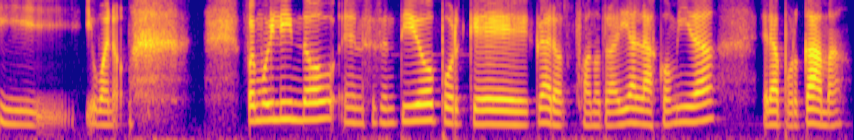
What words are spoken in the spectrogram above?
y, bueno, fue muy lindo en ese sentido porque, claro, cuando traían las comidas era por cama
